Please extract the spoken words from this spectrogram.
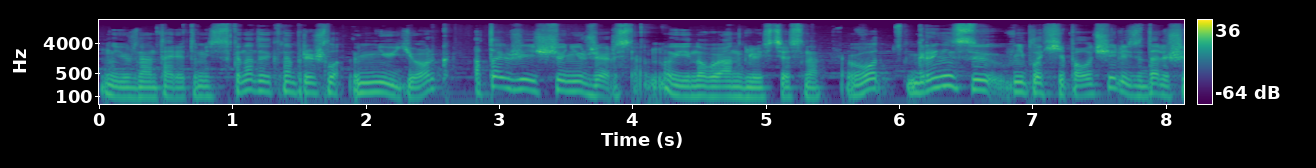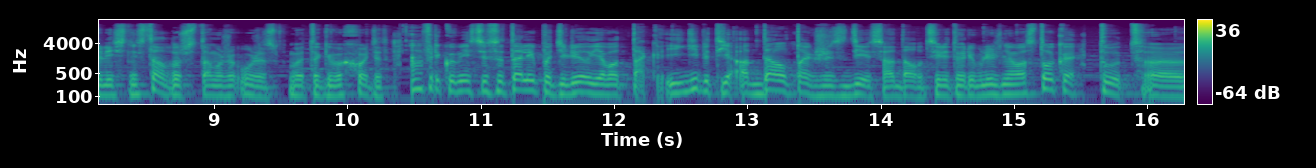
ну, Южная Онтария, это вместе с Канадой к нам пришло, Нью-Йорк, а также еще Нью-Джерси, ну и Новую Англию, естественно. Вот границы неплохие получились, дальше лезть не стал, потому что там уже ужас в итоге выходит. Африку вместе с Италией поделил я вот так. Египет я отдал, также здесь отдал территорию Ближнего Востока, тут э,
